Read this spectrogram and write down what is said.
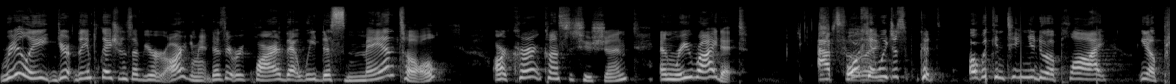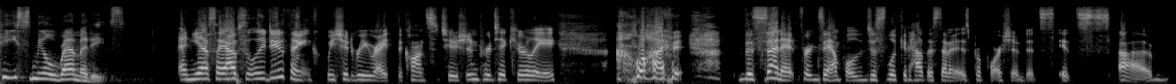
really your, the implications of your argument? Does it require that we dismantle our current constitution and rewrite it? Absolutely. Or can we just or we continue to apply, you know, piecemeal remedies. And yes, I absolutely do think we should rewrite the Constitution, particularly well, I, the Senate, for example. Just look at how the Senate is proportioned. It's it's um,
